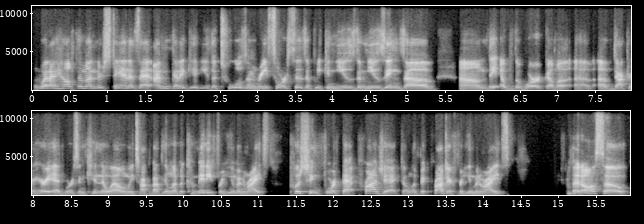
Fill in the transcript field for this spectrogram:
what I help them understand is that I'm going to give you the tools and resources if we can use the musings of um, the, of the work of, uh, of Dr. Harry Edwards and Ken Noel when we talk about the Olympic Committee for Human Rights pushing forth that project, Olympic Project for Human Rights but also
